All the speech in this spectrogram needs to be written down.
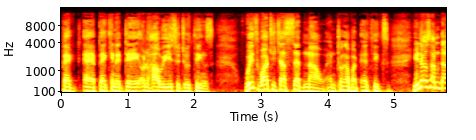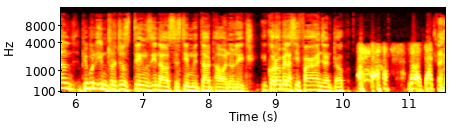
back uh, back in the day on how we used to do things. With what you just said now and talk about ethics, you know sometimes people introduce things in our system without our knowledge. Ikorobela sifaka kanjani doc? no, that, that's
